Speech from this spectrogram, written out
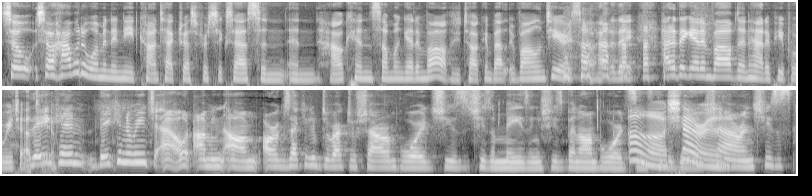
So so how would a woman in need contact Dress for Success and and how can someone get involved? You're talking about your volunteers. So how do they how do they get involved and how do people reach out to they you? can they can reach out. I mean, um, our executive director Sharon Boyd, she's she's amazing. She's been on board since Aw, the beginning. Sharon. Sharon, she's a,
